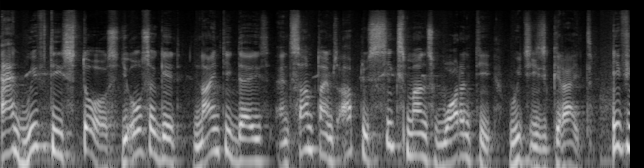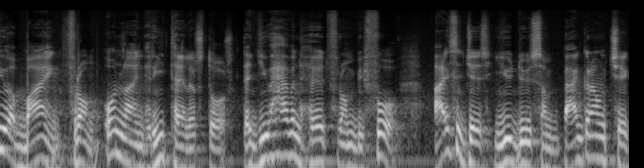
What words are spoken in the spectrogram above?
And with these stores, you also get 90 days and sometimes up to six months warranty, which is great. If you are buying from online retailer stores that you haven't heard from before, I suggest you do some background check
